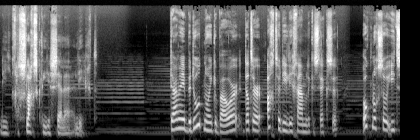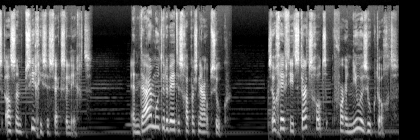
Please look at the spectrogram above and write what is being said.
die geslachtskliercellen ligt. Daarmee bedoelt Neugebauer dat er achter die lichamelijke seksen ook nog zoiets als een psychische sekse ligt. En daar moeten de wetenschappers naar op zoek. Zo geeft hij het startschot voor een nieuwe zoektocht.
